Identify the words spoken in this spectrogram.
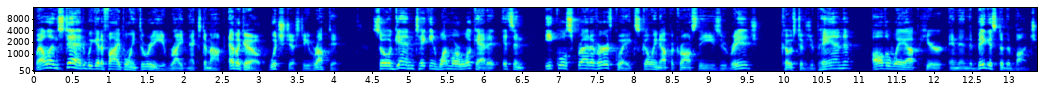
Well, instead, we get a 5.3 right next to Mount Ebico, which just erupted. So again, taking one more look at it, it's an equal spread of earthquakes going up across the Izu Ridge, coast of Japan, all the way up here, and then the biggest of the bunch,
